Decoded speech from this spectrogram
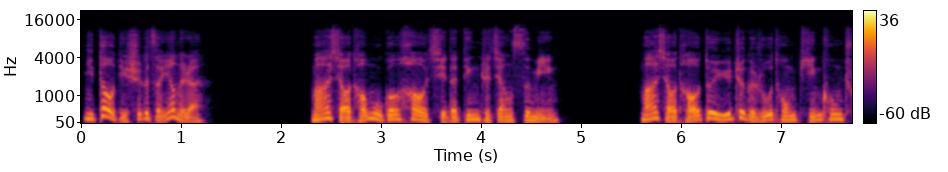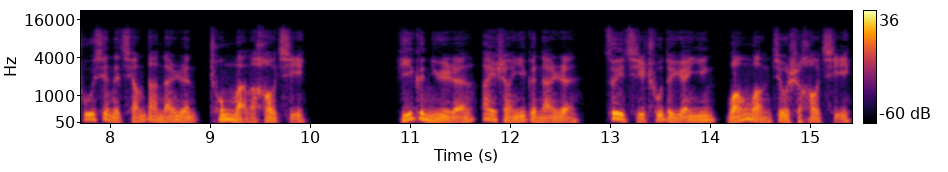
你到底是个怎样的人？”马小桃目光好奇的盯着江思明。马小桃对于这个如同凭空出现的强大男人充满了好奇。一个女人爱上一个男人，最起初的原因往往就是好奇。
